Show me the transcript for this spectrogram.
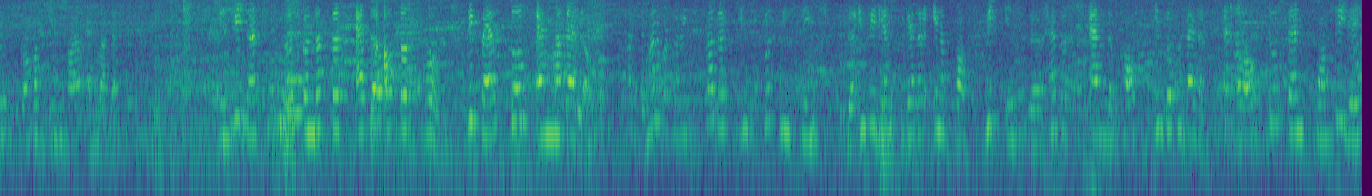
to decompose in soil and water? This research was conducted at the author's home, prepare tools and materials. The manufacturing process includes mixing the ingredients together in a pot, which is the heated and the pot into container and allowed to stand for three days.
